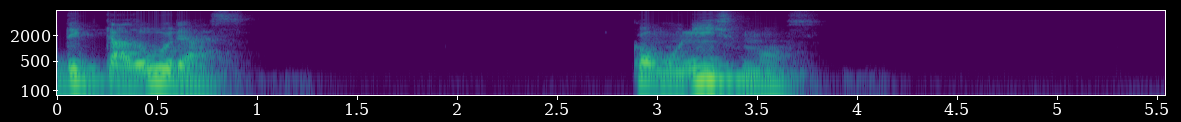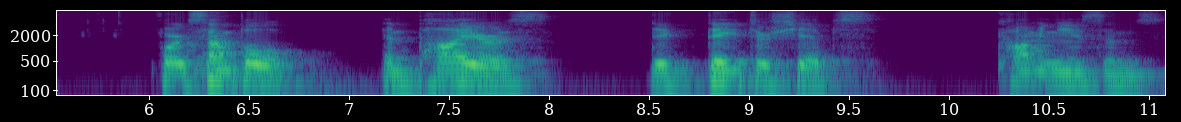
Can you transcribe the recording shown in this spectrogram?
dictaduras, comunismos. For example, empires, dictatorships, communisms.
